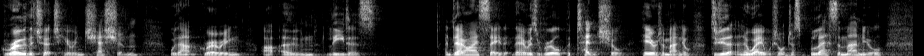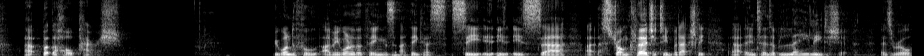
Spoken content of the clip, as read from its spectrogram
grow the church here in Chesham without growing our own leaders. And dare I say that there is real potential here at Emmanuel to do that in a way which not just bless Emmanuel, uh, but the whole parish. Be wonderful. I mean, one of the things I think I see is, is uh, a strong clergy team, but actually, uh, in terms of lay leadership, there's real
